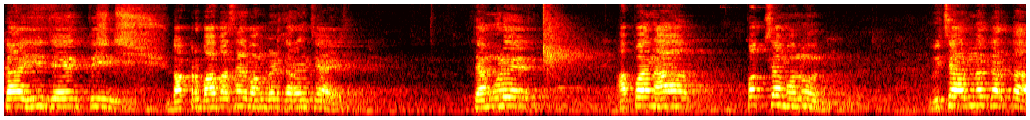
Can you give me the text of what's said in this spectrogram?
का ही जयंती डॉक्टर बाबासाहेब आंबेडकरांची आहे. त्यामुळे आपण हा पक्ष म्हणून विचार न करता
